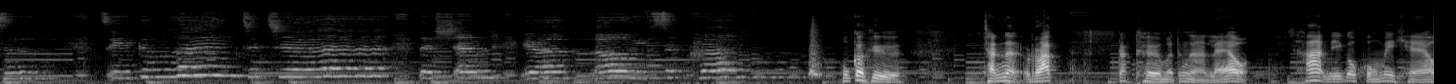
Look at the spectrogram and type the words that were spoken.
สึกที่กำลังจะเจอ แต่ฉันอยากลองอีกสักครั้ง ฮุกก็คือฉันน่ะรักรักเธอมาตั้งนานแล้ว ชาตินี้ก็คงไม่แคล้ว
